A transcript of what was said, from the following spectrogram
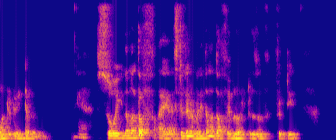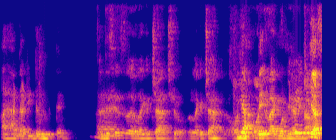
wanted to interview me Yeah. so in the month of I, I still remember in the month of february 2015 i had that interview with them And this is uh, like a chat show, like a chat audio, Yeah, audio they- like what we have now. Yes,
